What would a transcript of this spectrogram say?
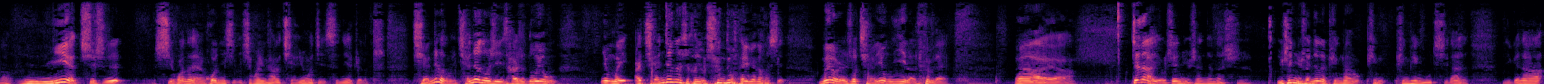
啊，你也其实喜欢的人，或者你喜喜欢用他的钱用了几次，你也觉得钱这个东西，钱这个东西还是多用，用没啊，钱真的是很有深度的一个东西，没有人说钱用腻了，对不对？哎呀，真的有些女生真的是，有些女生真的平凡平平平无奇，但你跟她，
